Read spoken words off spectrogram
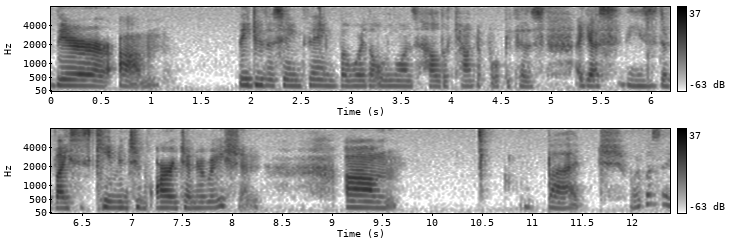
they're um, they do the same thing, but we're the only ones held accountable because I guess these devices came into our generation. Um, but where was I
